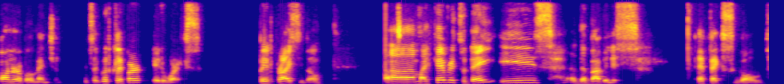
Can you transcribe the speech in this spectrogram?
honorable mention. It's a good clipper. It works. Bit pricey though uh, my favorite today is the Babyliss FX Gold.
